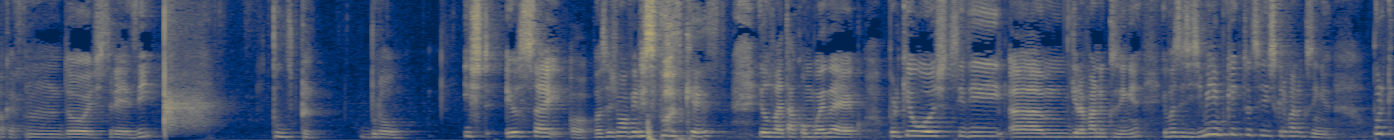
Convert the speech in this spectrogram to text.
Ok, um, dois, três e. Puta, bro. Isto, eu sei, oh, vocês vão ouvir este podcast, ele vai estar com bué da eco, porque eu hoje decidi um, gravar na cozinha e vocês dizem, Miriam, porquê é que tu decidiste gravar na cozinha? Porque,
